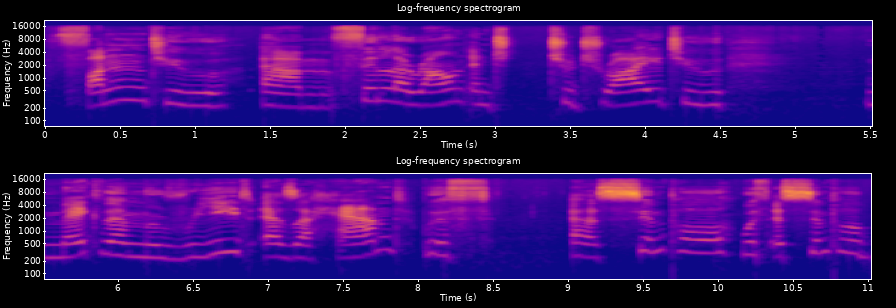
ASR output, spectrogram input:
fun to um, fiddle around and to try to make them read as a hand with as simple with as simple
